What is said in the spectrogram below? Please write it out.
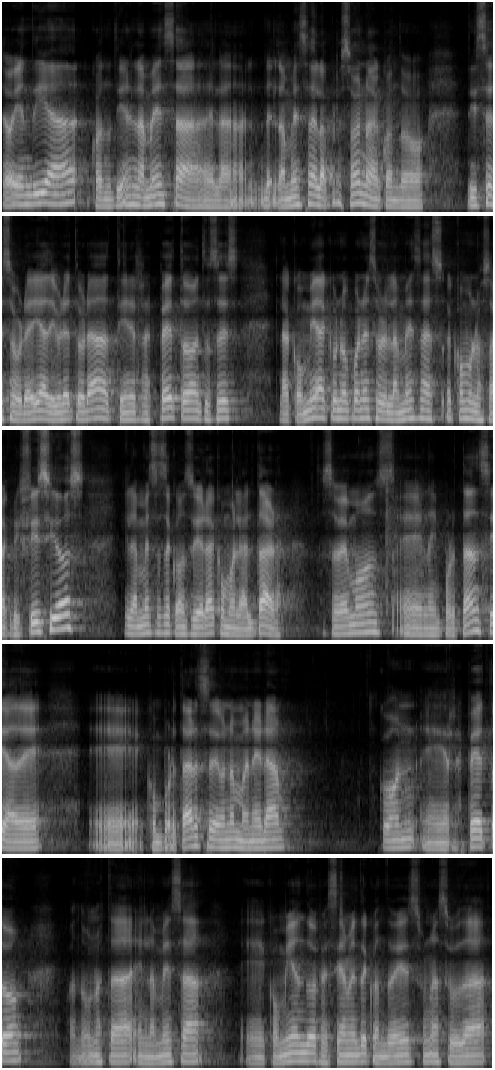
O hoy en día, cuando tienes la mesa de la, de la mesa de la persona, cuando dice sobre ella libre Torah, tienes respeto, entonces la comida que uno pone sobre la mesa es como los sacrificios y la mesa se considera como el altar. Entonces vemos eh, la importancia de eh, comportarse de una manera con eh, respeto, cuando uno está en la mesa eh, comiendo, especialmente cuando es una ciudad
